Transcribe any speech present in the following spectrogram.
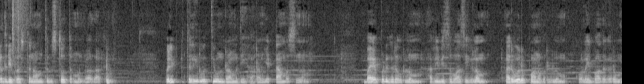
கதிரை பஸ்த நாமத்துக்கு ஸ்தோத்திரம் உண்டாவதாக. வெளிப்படுத்தல் இருபத்தி ஒன்றாம் அதிகாரம் எட்டாம் வசனம். பயப்படுகிறவர்களும் அவிவிசுவாசிகளும் அருவருப்பானவர்களும் கொலைபாதகரும்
